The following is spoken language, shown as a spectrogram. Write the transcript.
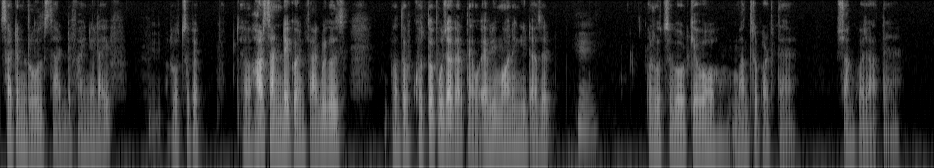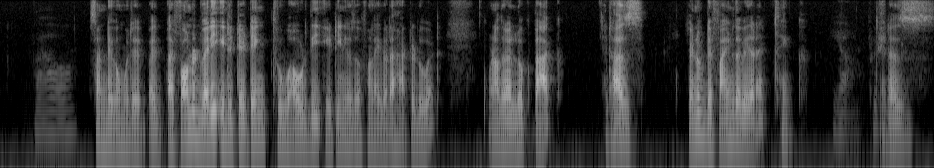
certain rules that define your life रोज सुबह हर संडे को इनफैक्ट बिकॉज़ मतलब खुद तो पूजा करते हैं वो every morning he does it रोज सुबह उठ के वो मंत्र पढ़ते हैं शंख बजाते हैं। संडे को मुझे I found it very irritating throughout the eighteen years of my life I had to do it That I look back, it has kind of defined the way that I think. Yeah. For It sure. has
